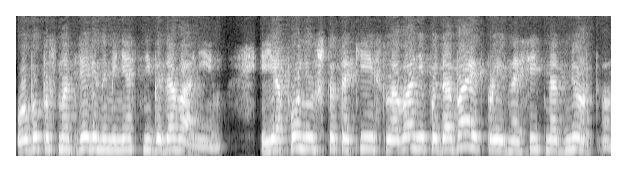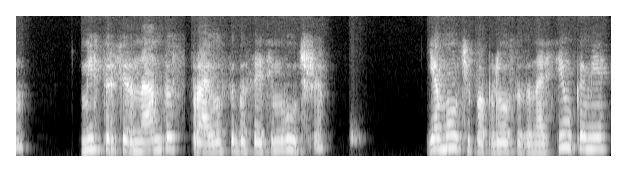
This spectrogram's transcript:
Оба посмотрели на меня с негодованием, и я понял, что такие слова не подобает произносить над мертвым. Мистер Фернандес справился бы с этим лучше. Я молча поплелся за носилками,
